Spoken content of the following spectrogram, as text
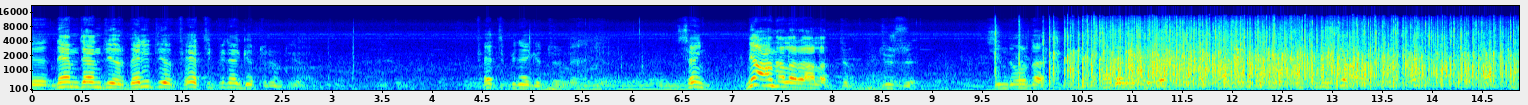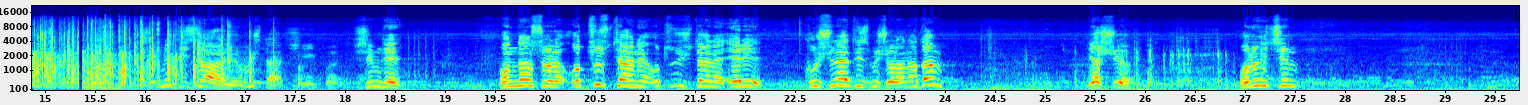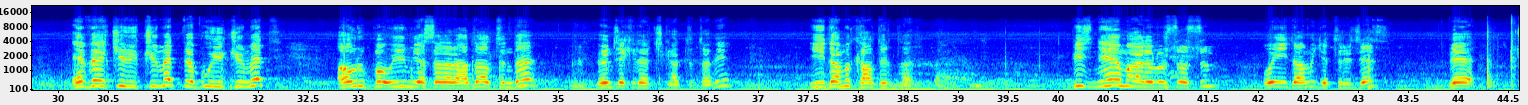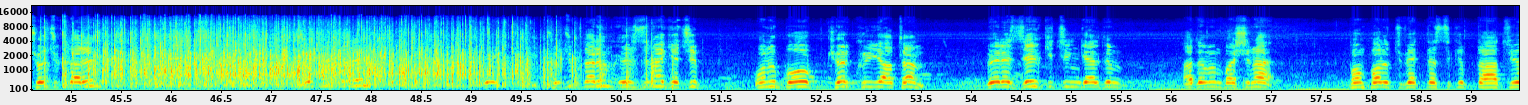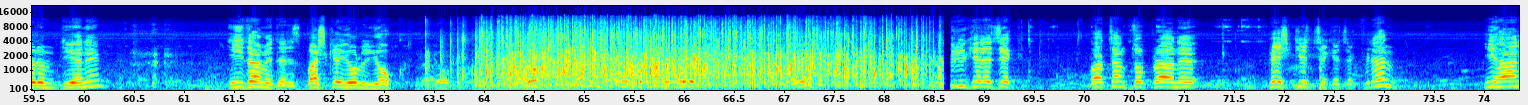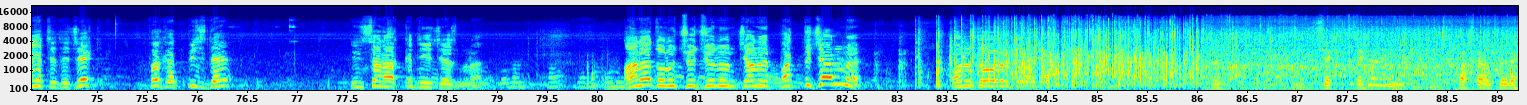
E, Nemden diyor beni diyor F tipine götürün diyor. F tipine götürün beni diyor. Sen ne analar ağlattın dürzü. Şimdi orada. Şimdi bizi arıyormuş da. Şimdi ondan sonra 30 tane 33 tane eri kurşuna dizmiş olan adam yaşıyor. Onun için evvelki hükümet ve bu hükümet Avrupa uyum yasaları adı altında öncekiler çıkarttı tabi. idamı kaldırdılar. Biz neye mal olursa olsun o idamı getireceğiz ve çocukların çocukların çocukların ırzına geçip onu boğup kör kuyuya atan böyle zevk için geldim adamın başına pompalı tüfekle sıkıp dağıtıyorum diyeni idam ederiz. Başka yolu yok. Yok. Yok. Evet. Yürü gelecek vatan toprağını peşkeş çekecek filan ihanet edecek. Fakat biz de insan hakkı diyeceğiz buna. Anadolu çocuğunun canı patlıcan mı? Onu doğru doğru Çek, çek. Başkanım şöyle.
